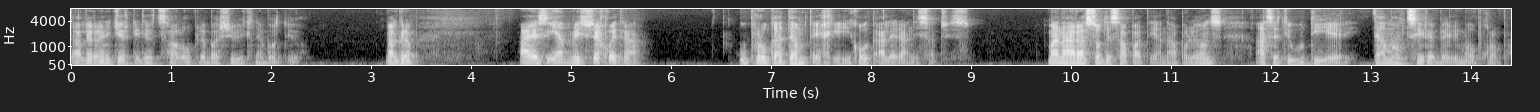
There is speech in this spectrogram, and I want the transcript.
ტალერანი ჯერ კიდევ ცალოფლებაში ვიქნებოდიო. მაგრამ აი ეს იანრის შეხვედრა უფრო გადამტეხი იყო ტალერანისათვის. მან არასოდეს აპატია ნაპოლეონს ასეთი უდიერი, დამამცირებელი მოპყრობა.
